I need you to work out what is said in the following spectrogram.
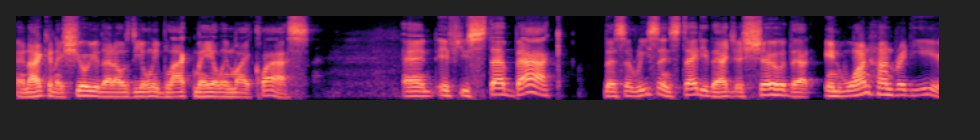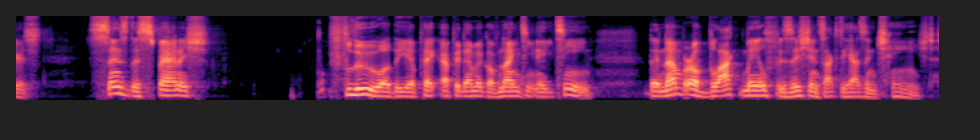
And I can assure you that I was the only black male in my class. And if you step back, there's a recent study that just showed that in 100 years, since the Spanish flu or the epi- epidemic of 1918, the number of black male physicians actually hasn't changed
